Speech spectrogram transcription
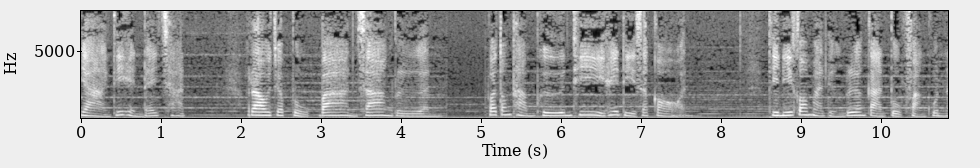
อย่างที่เห็นได้ชัด เราจะปลูกบ้านสร้างเรือน ก็ต้องทำพื้นที่ให้ดีซะก่อน ทีนี้ก็มาถึงเรื่องการปลูกฝังคุณ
